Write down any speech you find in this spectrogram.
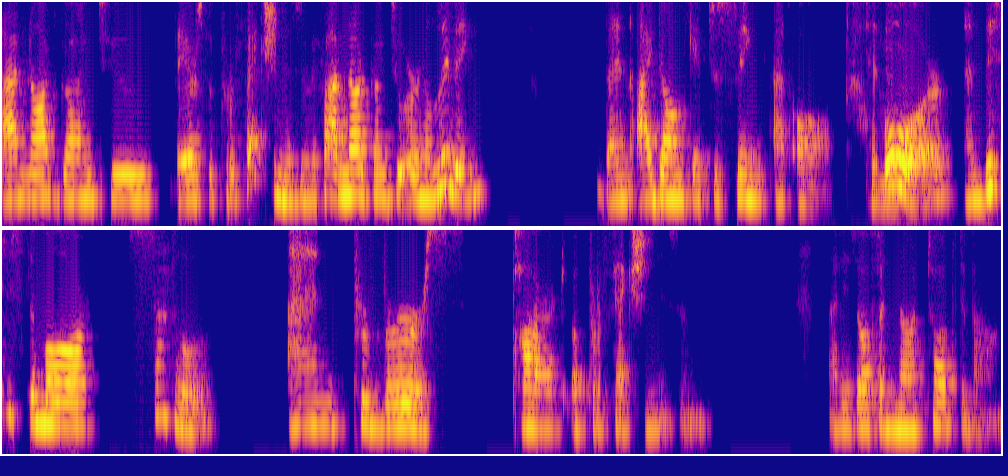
I'm not going to, there's the perfectionism. If I'm not going to earn a living, then I don't get to sing at all. Or, and this is the more subtle and perverse part of perfectionism that is often not talked about.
